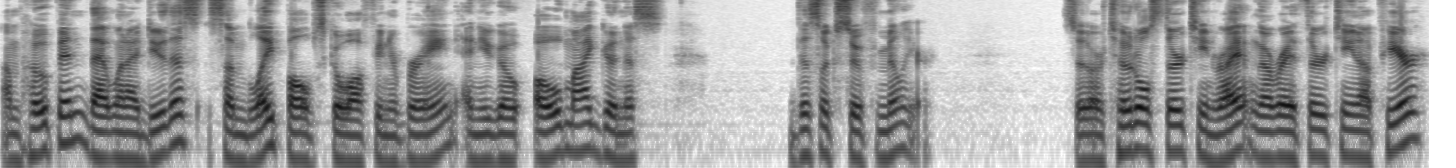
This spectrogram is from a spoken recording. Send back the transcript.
I'm hoping that when I do this, some light bulbs go off in your brain and you go, oh my goodness, this looks so familiar. So our total is 13, right? I'm going to write 13 up here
